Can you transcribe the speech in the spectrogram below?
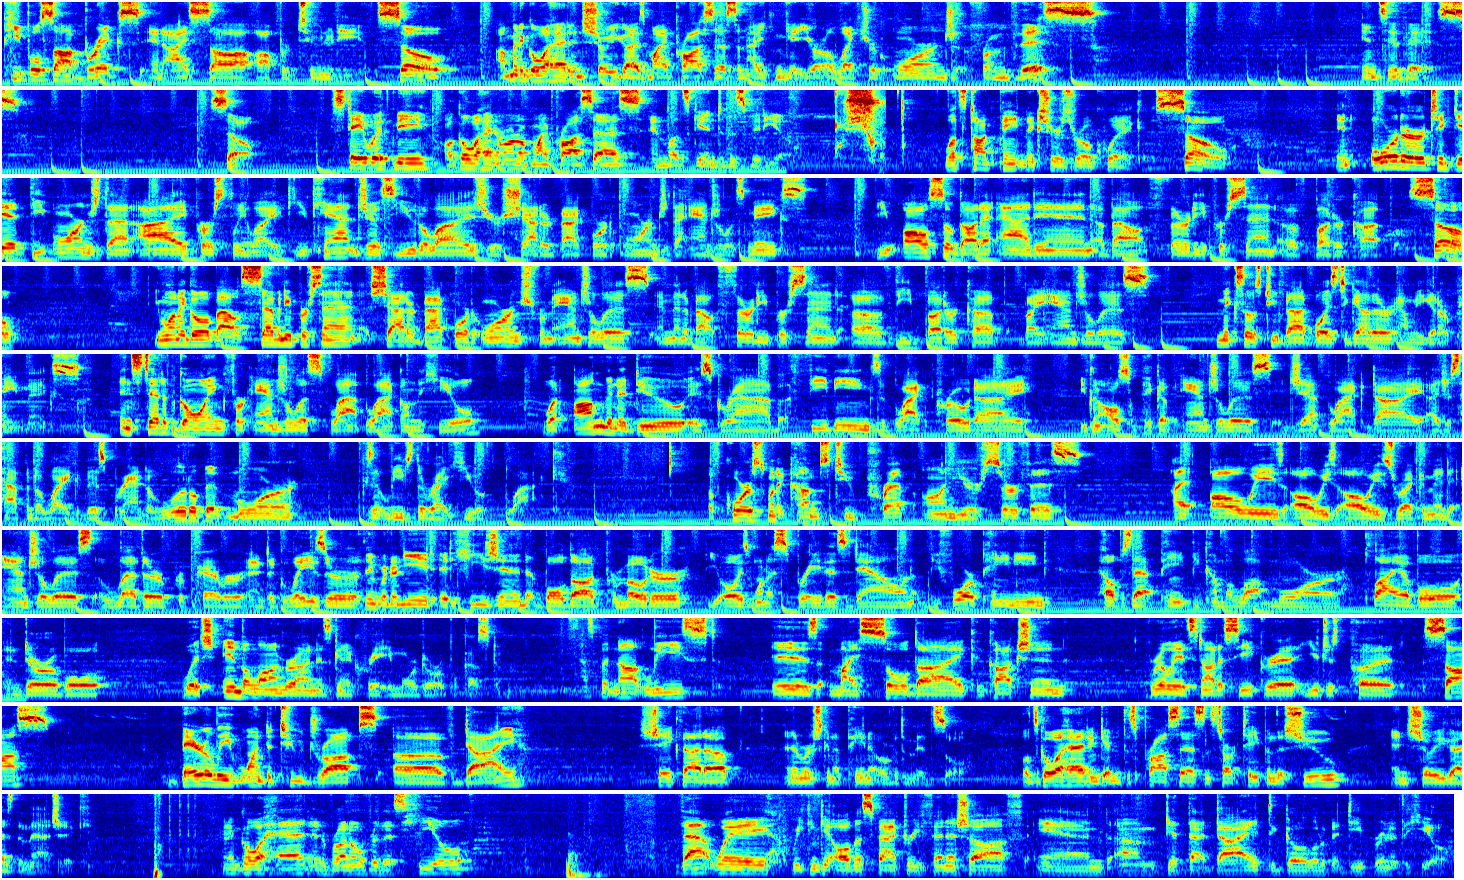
people saw bricks and I saw opportunity. So I'm gonna go ahead and show you guys my process and how you can get your electric orange from this into this. So stay with me. I'll go ahead and run over my process and let's get into this video. Let's talk paint mixtures real quick. So in order to get the orange that I personally like, you can't just utilize your shattered backboard orange that Angelus makes. You also gotta add in about 30% of buttercup. So you wanna go about 70% shattered backboard orange from Angelus and then about 30% of the buttercup by Angelus. Mix those two bad boys together and we get our paint mix. Instead of going for Angelus flat black on the heel, what I'm gonna do is grab Fiebing's Black Pro dye. You can also pick up Angelus Jet Black dye. I just happen to like this brand a little bit more because it leaves the right hue of black. Of course, when it comes to prep on your surface, I always, always, always recommend Angelus, leather, preparer, and deglazer. I think we're gonna need adhesion, bulldog promoter. You always wanna spray this down before painting. Helps that paint become a lot more pliable and durable which in the long run is going to create a more durable custom. Last but not least is my sole dye concoction. Really, it's not a secret. You just put sauce, barely one to two drops of dye, shake that up, and then we're just going to paint it over the midsole. Let's go ahead and get into this process and start taping the shoe and show you guys the magic. I'm going to go ahead and run over this heel that way we can get all this factory finish off and um, get that dye to go a little bit deeper into the heel.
